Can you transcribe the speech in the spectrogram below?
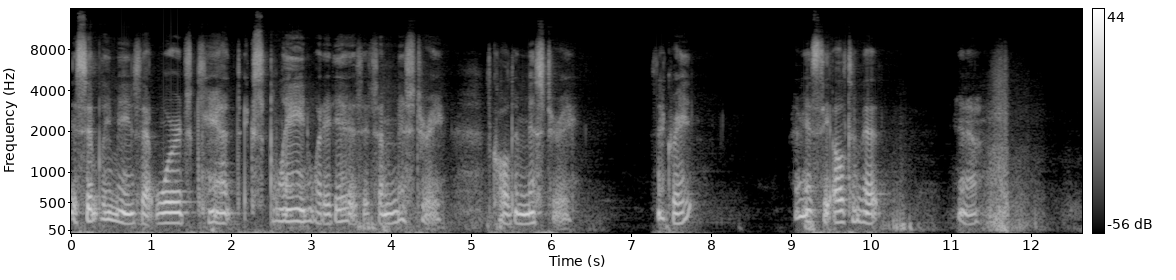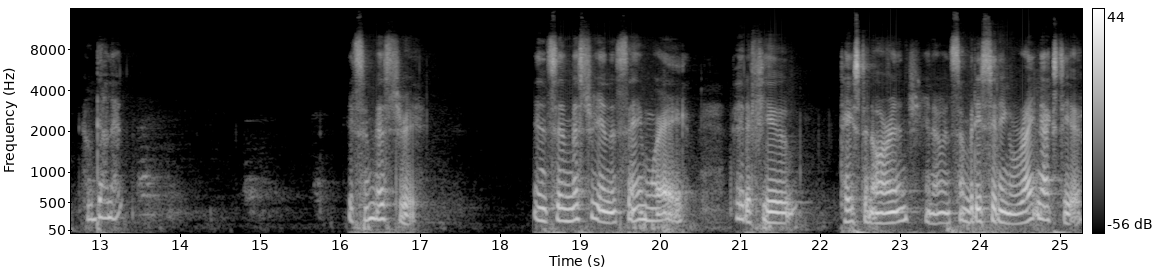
It simply means that words can't explain what it is. It's a mystery. It's called a mystery. Isn't that great? I mean, it's the ultimate, you know, who done it? It's a mystery. And it's a mystery in the same way that if you taste an orange, you know, and somebody's sitting right next to you,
